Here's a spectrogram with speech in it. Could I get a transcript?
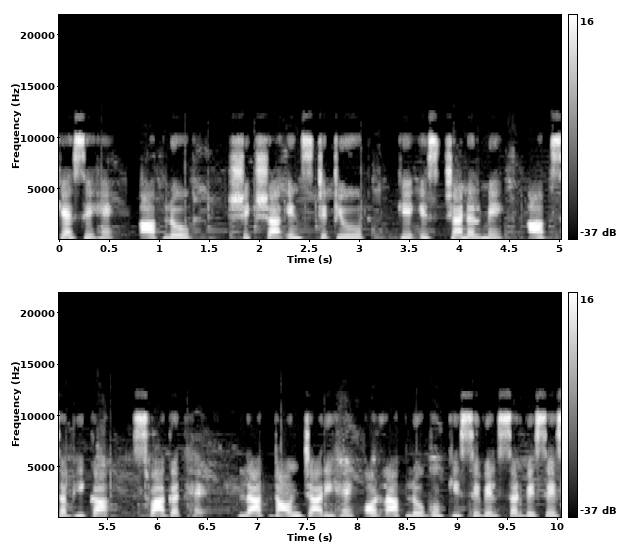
कैसे हैं आप लोग? शिक्षा इंस्टीट्यूट के इस चैनल में आप सभी का स्वागत है। लॉकडाउन जारी है और आप लोगों की सिविल सर्विसेज़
